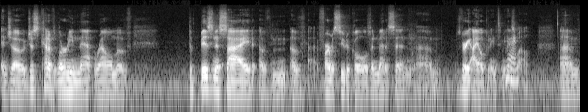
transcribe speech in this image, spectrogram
and so just kind of learning that realm of the business side of of pharmaceuticals and medicine um, was very eye opening to me as well. Um,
